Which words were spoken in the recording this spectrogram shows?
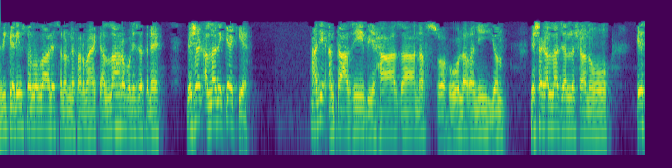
نبی کریم صلی اللہ علیہ وسلم نے فرمایا کہ اللہ رب العزت نے، بے شک اللہ نے کیا کیا؟ ہاں جی انتازی بحاظا نفس لغنی۔ بے شک اللہ جل شان اس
